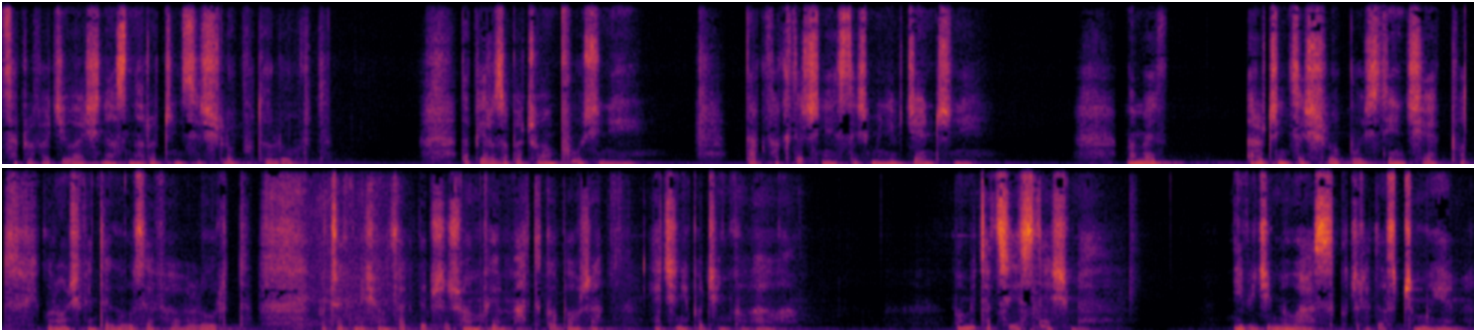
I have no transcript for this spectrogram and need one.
Zaprowadziłaś nas na rocznicę ślubu do Lourdes. Dopiero zobaczyłam później. Tak, faktycznie jesteśmy niewdzięczni. Mamy rocznicę ślubu i zdjęcie pod figurą świętego Józefa w Lourdes. Po trzech miesiącach, gdy przyszła, mówię, Matko Boża, ja Ci nie podziękowałam. Bo my tacy jesteśmy. Nie widzimy łask, które dostrzymujemy.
